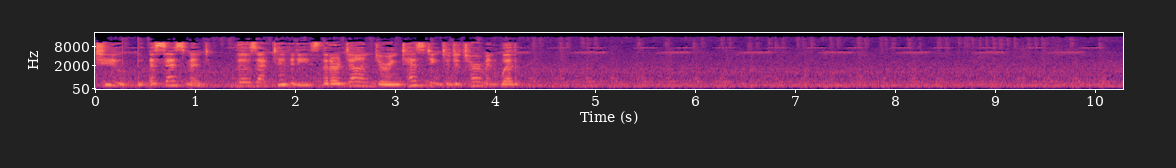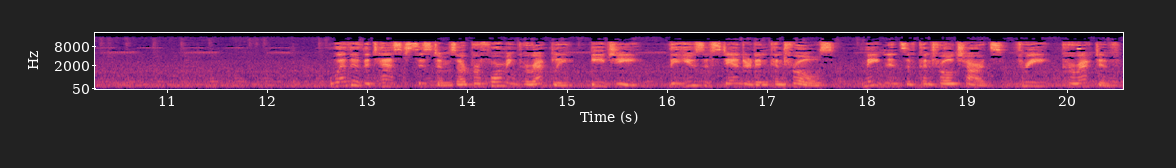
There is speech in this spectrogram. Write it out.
2. Assessment. Those activities that are done during testing to determine whether whether the test systems are performing correctly, e.g., the use of standard and controls, maintenance of control charts. 3. Corrective.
